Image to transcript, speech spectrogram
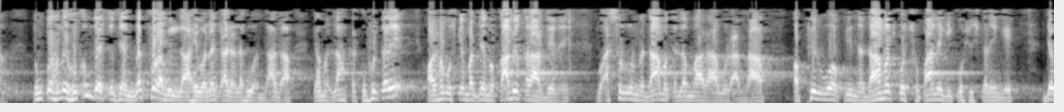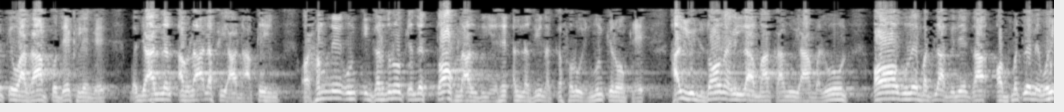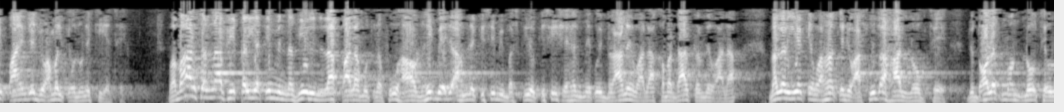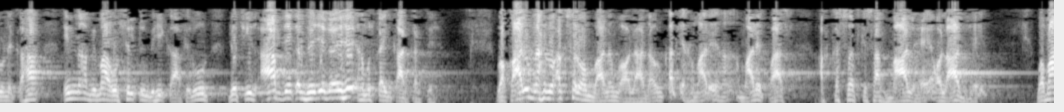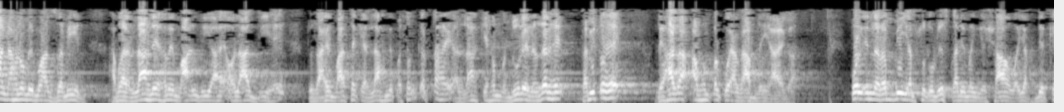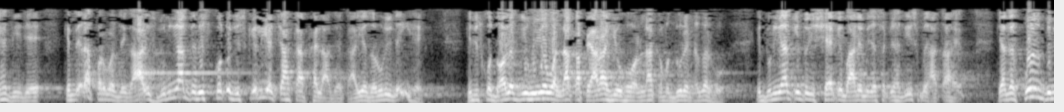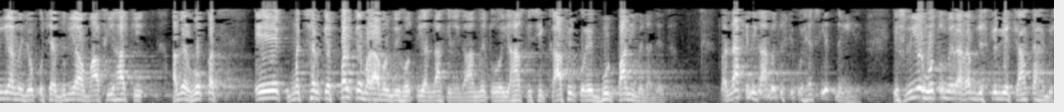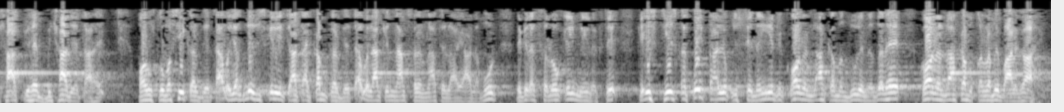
تم تو ہمیں حکم دیتے تھے نقفر اب اللہ و نجعل اندازہ کہ ہم اللہ کا کفر کریں اور ہم اس کے مد مقابل قرار دے دیں۔ وہ اصل الندامت لما راب العذاب اور پھر وہ اپنی ندامت کو چھپانے کی کوشش کریں گے، جبکہ وہ عذاب کو دیکھ لیں گے۔ وہ جالن اغلال فی آناقہم اور ہم نے ان کی گردنوں کے اندر توف ڈال دیے ہیں۔ اللہ زین کفر ان منکروں کے۔ حل یجزون اللہ ما کانو یا اور انہیں بدلہ ملے گا اور بدلے میں وہی پائیں گے جو عمل کے انہوں نے کیے تھے۔ وبار فی قیت من نذیر اللہ کالا مترفوہا اور نہیں بھیجا ہم نے کسی بھی بستی اور کسی شہر میں کوئی ڈرانے والا، خبردار کرنے والا، مگر یہ کہ وہاں کے جو آسودہ حال لوگ تھے، جو دولت مند لوگ تھے، انہوں نے کہا، انا بما ارسل تم بھی کافرون جو چیز آپ دے کر بھیجے گئے ہیں، ہم اس کا انکار کرتے ہیں۔ وہ الرحن اکثر ام بالم و اولاد ان کا کہ ہمارے ہاں ہمارے پاس کثرت کے ساتھ مال ہے، اولاد ہے۔ وبا نہنوں میں معذمین اگر اللہ نے ہمیں مال دیا ہے، اولاد دی ہے تو ظاہر بات ہے کہ اللہ ہمیں پسند کرتا ہے، اللہ کے ہم منظور نظر ہیں، تبھی تو ہے۔ لہذا اب ہم پر کوئی عذاب نہیں آئے گا۔ کل ان ربی اب سد الرسق علی شاہ و یک کہہ دیجیے کہ میرا پروردگار اس دنیا کے رزق کو تو جس کے لیے چاہتا ہے پھیلا دیتا ہے، یہ ضروری نہیں ہے کہ جس کو دولت دی ہوئی ہو وہ اللہ کا پیارا ہی ہو اللہ کا منظور نظر ہو۔ یہ دنیا کی تو اس شے کے بارے میں جیسا کہ حدیث میں آتا ہے کہ اگر کل دنیا میں جو کچھ ہے، دنیا و مافیہ کی، اگر وہ قط ایک مچھر کے پر کے برابر بھی ہوتی ہے اللہ کی نگاہ میں، تو وہ یہاں کسی کافر کو ایک گھوٹ پانی میں نہ دیتا۔ تو اللہ کی نگاہ میں تو اس کی کوئی حیثیت نہیں ہے۔ اس لیے وہ تو میرا رب جس کے لیے چاہتا ہے بساط جو ہے بچھا دیتا ہے اور اس کو وسیع کر دیتا ہے، وہ یکدم جس کے لیے چاہتا ہے کم کر دیتا ہے وہ لاکن ناک سر لا عالمون لیکن اکثر لوگ علم نہیں رکھتے کہ اس چیز کا کوئی تعلق اس سے نہیں ہے کہ کون اللہ کا منظور نظر ہے، کون اللہ کا مقرب بارگاہ ہے۔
